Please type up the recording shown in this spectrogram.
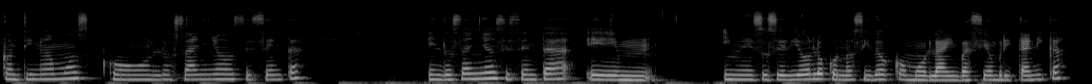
Continuamos con los años 60. En los años 60 eh, y me sucedió lo conocido como la invasión británica,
